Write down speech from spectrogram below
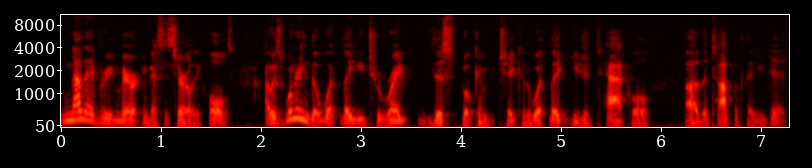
not every American necessarily holds. I was wondering though, what led you to write this book in particular? What led you to tackle uh, the topic that you did?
